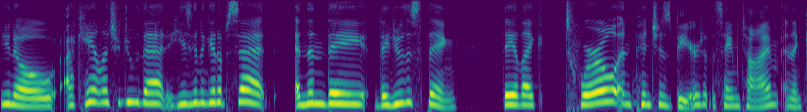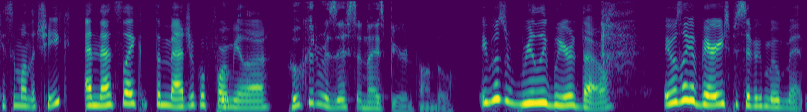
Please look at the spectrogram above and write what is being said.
you know, I can't let you do that. He's gonna get upset." And then they they do this thing, they like twirl and pinch his beard at the same time and then kiss him on the cheek. And that's like the magical formula. Who could resist a nice beard fondle? It was really weird though. It was like a very specific movement.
